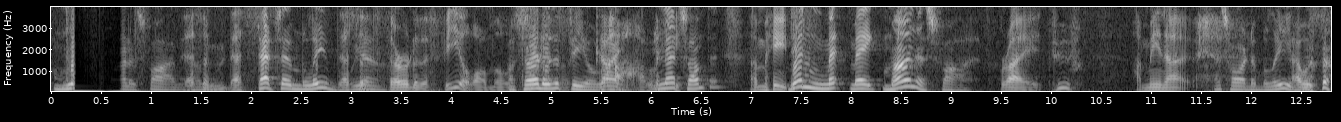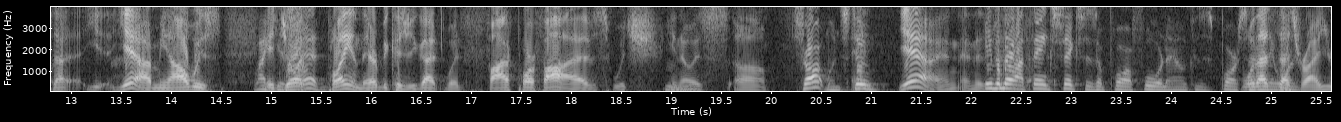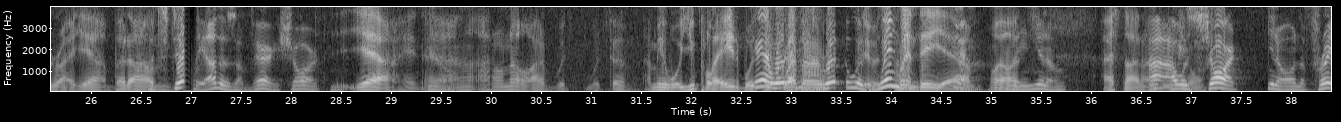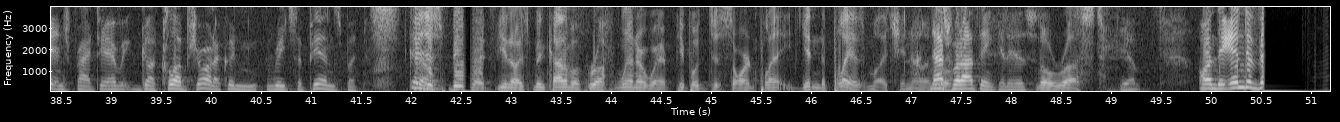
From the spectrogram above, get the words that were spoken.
minus five. That's a that's That's unbelievable. that's yeah. a third of the field almost. A third of the field, right? Isn't that something? I mean, Didn't ma- make minus five. right. Phew, I mean, I that's hard to believe. I was y- yeah. I mean, I always like enjoyed playing there because you got what five par fives, which you know Mhm. is uh, short ones too. and- yeah, and and Even though I think six is a par four now because it's par. well, that's that's right. You're right. Yeah, but um, But still, the others are very short. yeah, and, You and know. I, don't, I don't know. I with with the I mean, what you played was yeah, the well, weather. it was, it was windy. Yeah. Well, I mean, you know, that's not unusual. I, I was short. You know, on the fringe, practically every got club short. I couldn't reach the pins, but Could know, just be that you know it's been kind of a rough winter where people just aren't play, getting to play as much. You know, that's little, what I think it is. little rust. Yep. On the individual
